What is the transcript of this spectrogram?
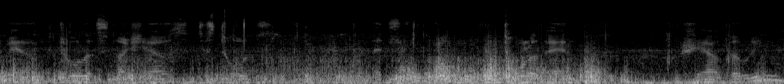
About toilets, no showers, just toilets. That's it. Toilet and shower building.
